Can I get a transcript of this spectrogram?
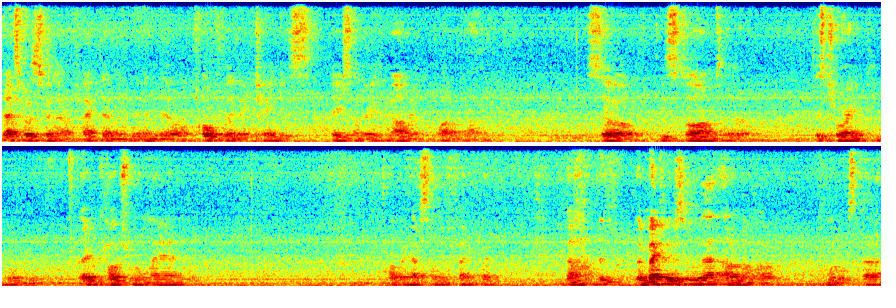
that's what's gonna affect them and and they'll hopefully make changes based on their economic bottom line. So these storms are destroying people, agricultural land, probably have some effect, but the, the mechanism of that, I don't know how, when it will start.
